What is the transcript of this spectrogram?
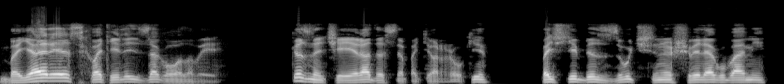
Бояре схватились за головы. Казначей радостно потер руки, почти беззвучно шевеля губами.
